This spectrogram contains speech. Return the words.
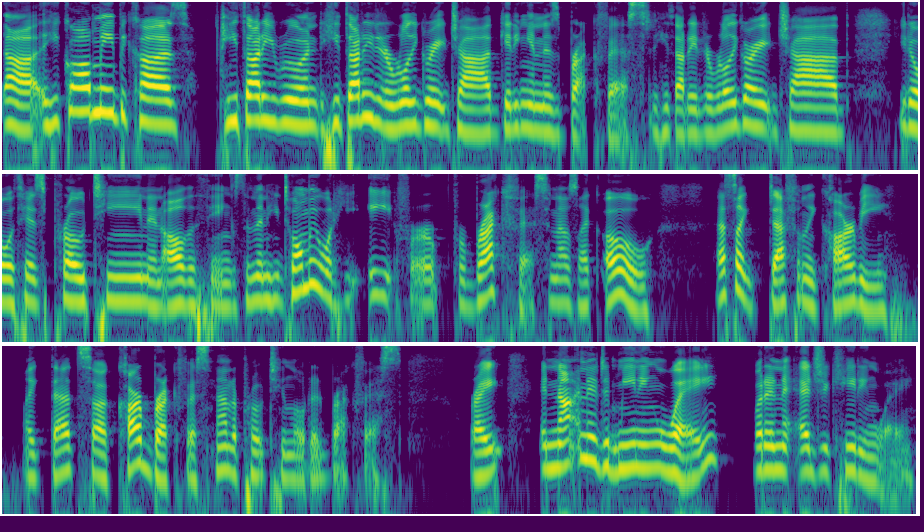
uh, he called me because he thought he ruined he thought he did a really great job getting in his breakfast. And he thought he did a really great job you know with his protein and all the things. And then he told me what he ate for for breakfast. And i was like oh that's like definitely carby. Like that's a carb breakfast not a protein loaded breakfast. Right? And not in a demeaning way but in an educating way.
